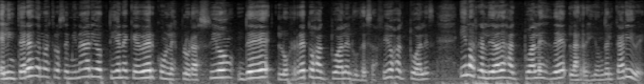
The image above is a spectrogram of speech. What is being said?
El interés de nuestro seminario tiene que ver con la exploración de los retos actuales, los desafíos actuales y las realidades actuales de la región del Caribe.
